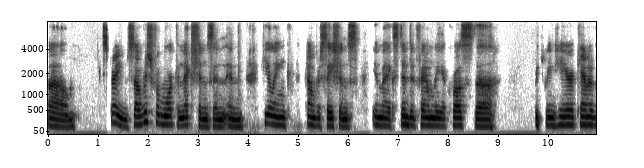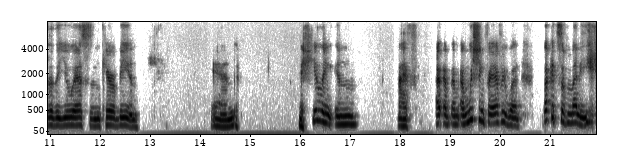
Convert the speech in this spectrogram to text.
um, strange. So I wish for more connections and and healing conversations in my extended family across the between here, Canada, the U.S., and Caribbean, and the healing in my. I, I'm, I'm wishing for everyone buckets of money,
